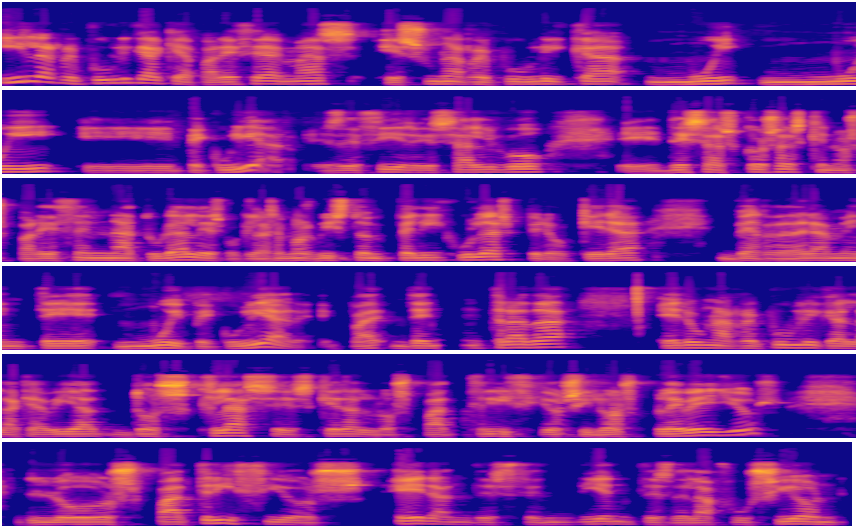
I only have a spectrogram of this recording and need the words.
y la república que aparece además es una república muy, muy eh, peculiar, es decir, es algo eh, de esas cosas que nos parecen naturales porque las hemos visto en películas, pero que era verdaderamente muy peculiar. De entrada, era una república en la que había dos clases, que eran los patricios y los plebeyos. Los patricios eran descendientes de la fusión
